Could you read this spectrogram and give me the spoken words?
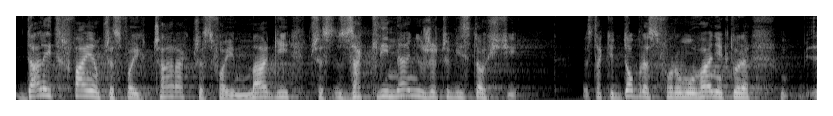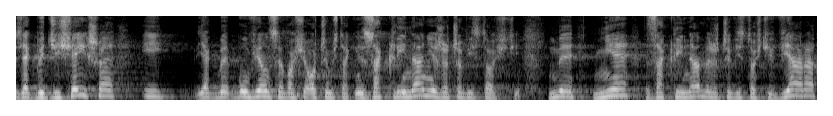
dalej trwają przy swoich czarach, przy swojej magii, przy zaklinaniu rzeczywistości. To jest takie dobre sformułowanie, które jest jakby dzisiejsze i jakby mówiące właśnie o czymś takim, zaklinanie rzeczywistości. My nie zaklinamy rzeczywistości. Wiara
